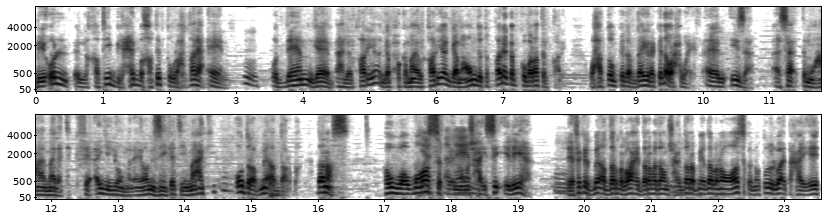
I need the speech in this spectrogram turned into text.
بيقول الخطيب بيحب خطيبته وراح طالع قال قدام جاب أهل القرية جاب حكماء القرية جاب عمدة القرية جاب كبارات القرية. وحطهم كده في دايرة كده وراح واقف. قال إذا أسأت معاملتك في أي يوم من أيام زيجتي معك اضرب 100 ضربة. ده نص. هو واثق إنه. مش هيسيء إليها. هي فكرة 100 ضربة اللي هو هيضربها ده هو مش هيتضرب 100 ضربة هو واثق إنه طول الوقت هي إيه؟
